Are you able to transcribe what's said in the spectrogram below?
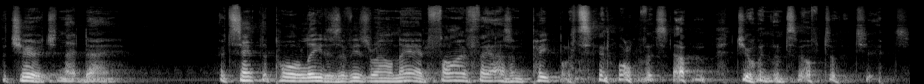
the church in that day. It sent the poor leaders of Israel mad. 5,000 people, it sent all of a sudden, joined themselves to the church.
